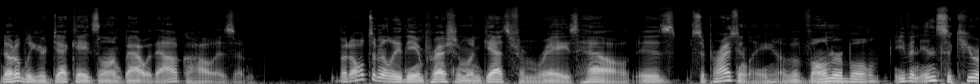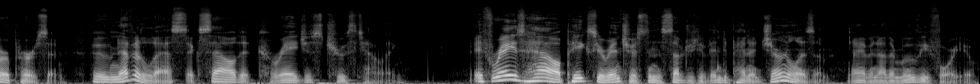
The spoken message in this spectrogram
notably her decades long bout with alcoholism. But ultimately, the impression one gets from Raise Hell is, surprisingly, of a vulnerable, even insecure person who nevertheless excelled at courageous truth telling. If Raise Hell piques your interest in the subject of independent journalism, I have another movie for you.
